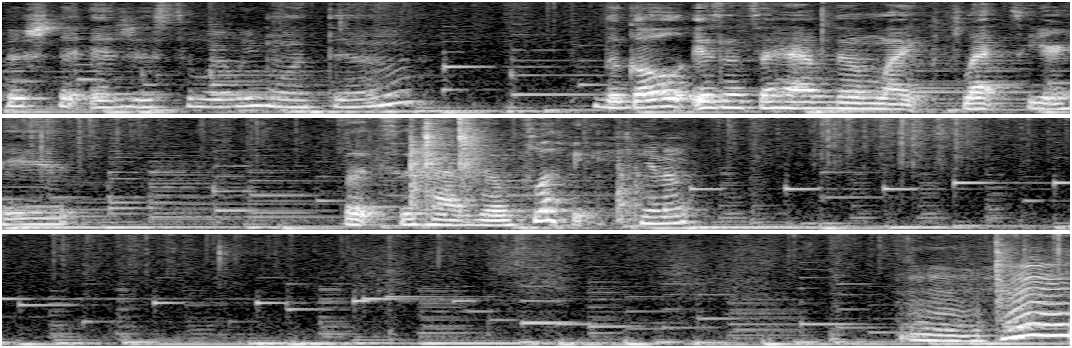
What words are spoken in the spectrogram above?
push the edges to where we want them. The goal isn't to have them like flat to your head, but to have them fluffy, you know? Mm hmm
